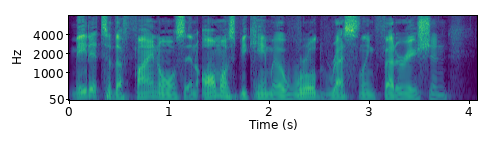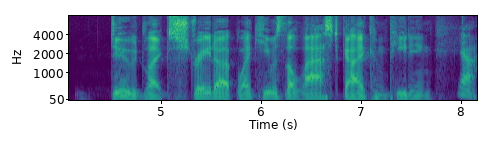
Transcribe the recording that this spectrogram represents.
made it to the finals and almost became a World Wrestling Federation dude, like straight up, like he was the last guy competing. Yeah.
